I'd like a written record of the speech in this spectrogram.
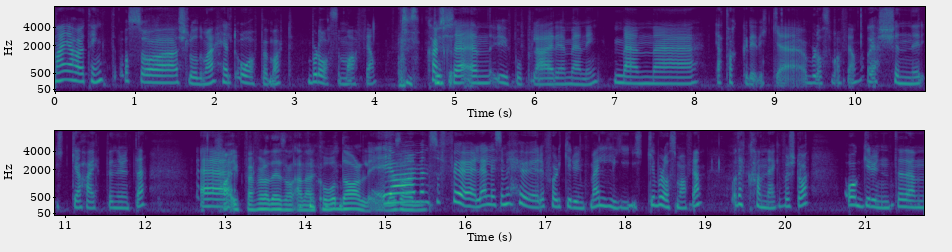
nei, jeg har jo tenkt, og så slo det meg helt åpenbart. Blåsemafiaen. Kanskje en upopulær mening, men eh, jeg takler ikke blåsemafiaen. Og jeg skjønner ikke hypen rundt det. Eh, Hype. Jeg føler det er sånn NRK-darling. Ja, sånn, men så føler jeg liksom Jeg hører folk rundt meg liker blåsemafiaen, og det kan jeg ikke forstå. Og grunnen til den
